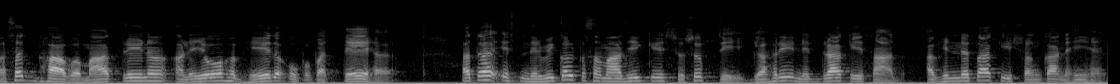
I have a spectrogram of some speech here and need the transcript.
असद्भाव मात्रेण अनयो भेद उपपत्ते। है अतः इस निर्विकल्प समाधि के सुसुप्ति, गहरी निद्रा के साथ अभिन्नता की शंका नहीं है,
